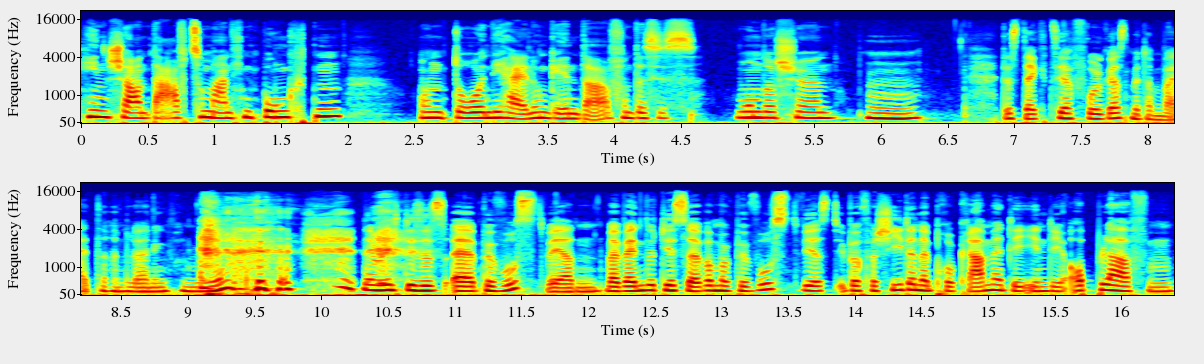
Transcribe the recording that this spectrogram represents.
hinschauen darf zu manchen Punkten und da in die Heilung gehen darf. Und das ist wunderschön. Mhm. Das deckt sich ja Vollgas mit einem weiteren Learning von mir, nämlich dieses äh, Bewusstwerden. Weil wenn du dir selber mal bewusst wirst über verschiedene Programme, die in dir ablaufen,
